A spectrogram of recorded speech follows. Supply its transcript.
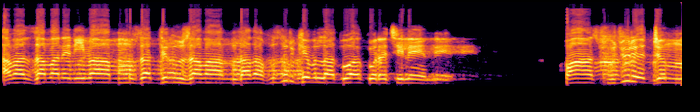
আমার জামানের ইমাম মুজাদ্দিদুজ্জামান দাদা হুজুর কেবলা দোয়া করেছিলেন। পাঁচ হুজুরের জন্য,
